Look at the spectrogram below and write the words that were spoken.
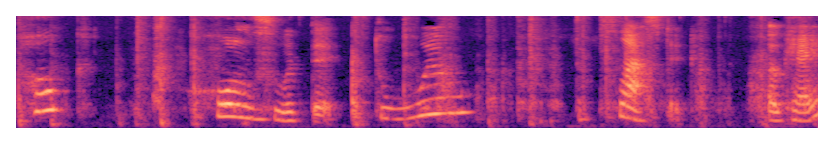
poke holes with it through the plastic, okay?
